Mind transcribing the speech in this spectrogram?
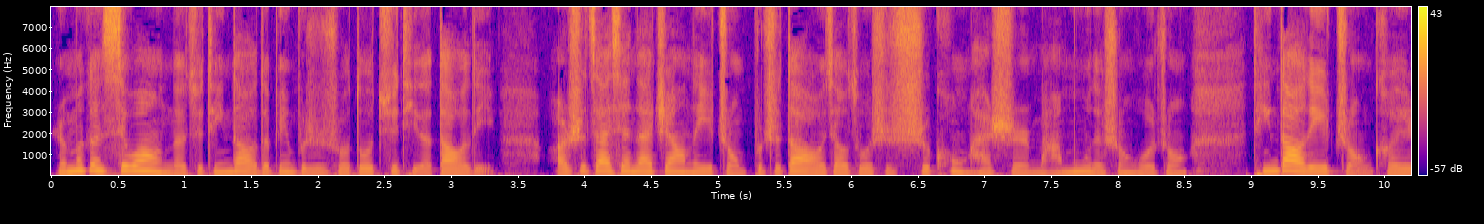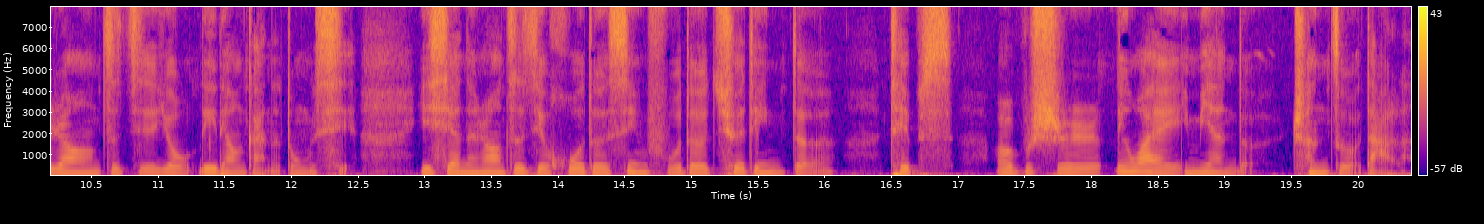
人们更希望的去听到的，并不是说多具体的道理，而是在现在这样的一种不知道叫做是失控还是麻木的生活中，听到的一种可以让自己有力量感的东西，一些能让自己获得幸福的确定的 tips，而不是另外一面的称责大揽。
